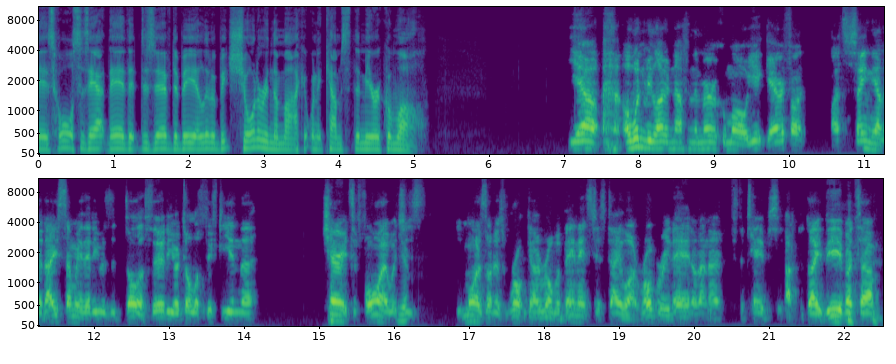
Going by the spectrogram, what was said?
there's horses out there that deserve to be a little bit shorter in the market when it comes to the Miracle Mile? Yeah, I wouldn't be loading up in the Miracle Mile yet, Gareth. I I seen the other day somewhere that he was a dollar thirty or dollar fifty in the Chariots of Fire, which yep. is you might as well just rock, go rob a bank. That's just daylight robbery. There, I don't know if the tab's up to date there, but um,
